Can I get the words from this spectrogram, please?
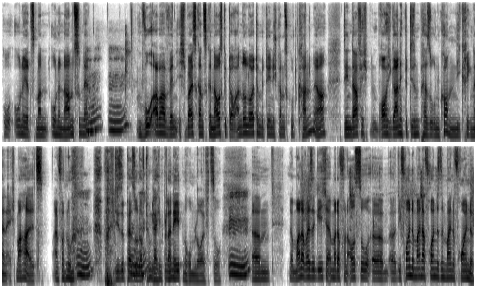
ohne jetzt mal ohne Namen zu nennen. Mhm, mh. Wo aber, wenn ich weiß ganz genau, es gibt auch andere Leute, mit denen ich ganz gut kann, ja, denen darf ich, brauche ich gar nicht mit diesen Personen kommen. Die kriegen dann echt mal Hals. Einfach nur, mhm. weil diese Person mhm. auf dem gleichen Planeten rumläuft. So. Mhm. Ähm, normalerweise gehe ich ja immer davon aus, so, ähm, äh, die Freunde meiner Freunde sind meine Freunde.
